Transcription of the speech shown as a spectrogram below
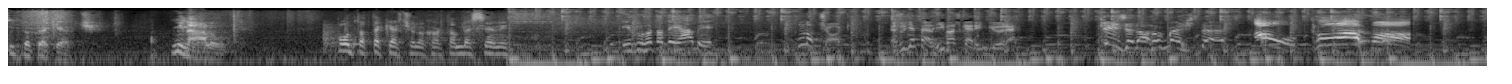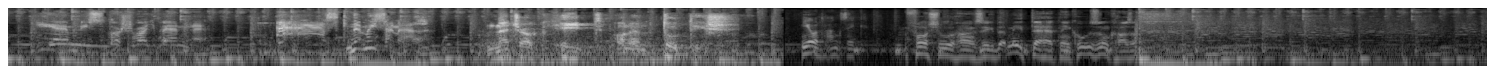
Itt a tekercs. Mi nálunk? Pont a tekercsön akartam beszélni. Indulhat a DHB? Na csak, ez ugye felhívás keringőre. Készen állok, mester! Ó, oh, klapa! Ilyen biztos vagy benne? Ezt nem hiszem el. Ne csak hitt, hanem tudd is. Jól hangzik. Fosul hangzik, de mit tehetnénk? Húzzunk haza.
